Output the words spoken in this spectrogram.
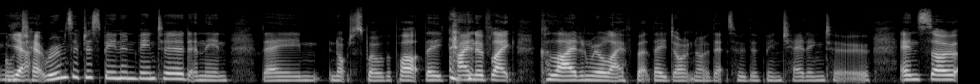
or Yeah. chat rooms have just been invented, and then they, not to spoil the plot, they kind of like collide in real life, but they don't know that's who they've been chatting to. And so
